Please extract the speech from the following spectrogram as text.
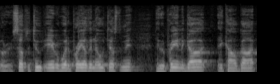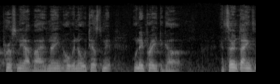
or substitute everywhere the prayers in the Old Testament, they were praying to God, they called God personally out by his name over in the Old Testament when they prayed to God. And certain things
